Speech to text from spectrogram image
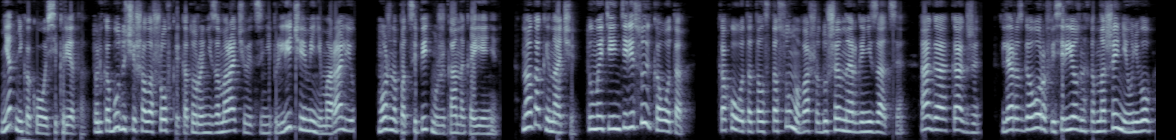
Нет никакого секрета, только будучи шалашовкой, которая не заморачивается ни приличиями, ни моралью, можно подцепить мужика на Каене. Ну а как иначе? Думаете, интересует кого-то, какого-то толстосума ваша душевная организация? Ага, как же. Для разговоров и серьезных отношений у него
